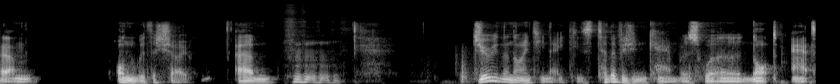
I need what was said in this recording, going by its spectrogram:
um, on with the show. Um, during the 1980s, television cameras were not at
